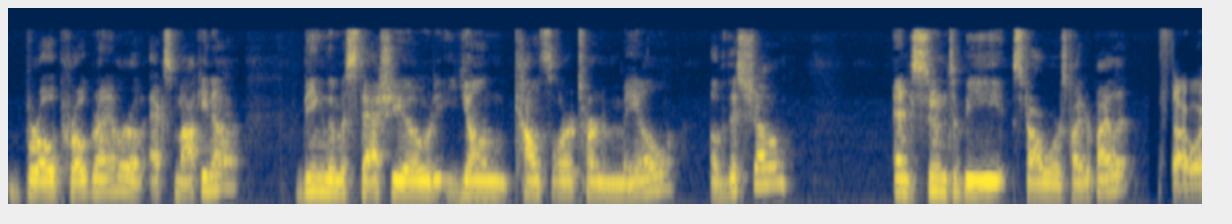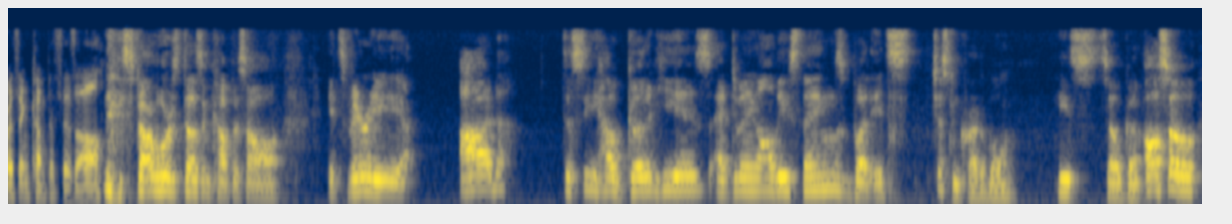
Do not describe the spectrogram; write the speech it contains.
bro programmer of Ex Machina being the mustachioed young counselor turned male of this show and soon to be Star Wars fighter pilot. Star Wars encompasses all. Star Wars does encompass all. It's very odd to see how good he is at doing all these things, but it's just incredible. He's so good. Also,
